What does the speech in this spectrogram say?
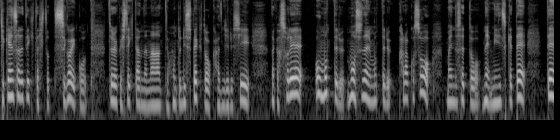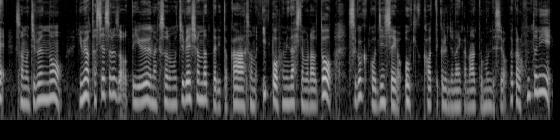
受験されてきた人ってすごいこう努力してきたんだなって本当リスペクトを感じるしなんかそれを持ってるもうすでに持ってるからこそマインドセットをね身につけてでその自分の夢を達成するぞっていうなんかそのモチベーションだったりとかその一歩を踏み出してもらうとすごくこう人生が大きく変わってくるんじゃないかなと思うんですよ。だから本当に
